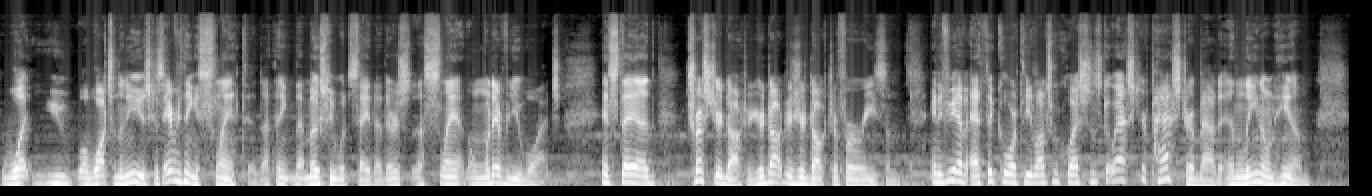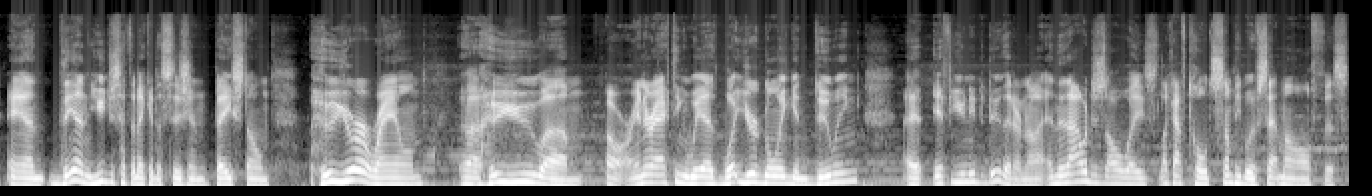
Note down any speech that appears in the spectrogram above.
what you watch on the news because everything is slanted. I think that most people would say that there's a slant on whatever you watch. Instead, trust your doctor. Your doctor is your doctor for a reason. And if you have ethical or theological questions, go ask your pastor about it and lean on him. And then you just have to make a decision based on who you're around, uh, who you um, are interacting with, what you're going and doing, if you need to do that or not. And then I would just always, like I've told some people who've sat in my office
